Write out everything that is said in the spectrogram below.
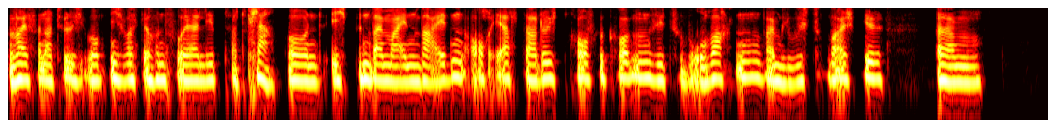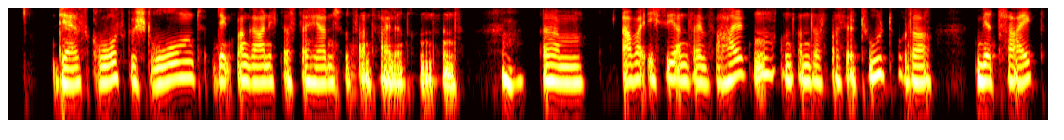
weiß er natürlich überhaupt nicht, was der Hund vorher erlebt hat. Klar. Und ich bin bei meinen beiden auch erst dadurch drauf gekommen, sie zu beobachten. Beim Louis zum Beispiel. Ähm, der ist groß gestromt, denkt man gar nicht, dass da Herdenschutzanteile drin sind. Mhm. Ähm, aber ich sehe an seinem Verhalten und an das, was er tut oder mir zeigt,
